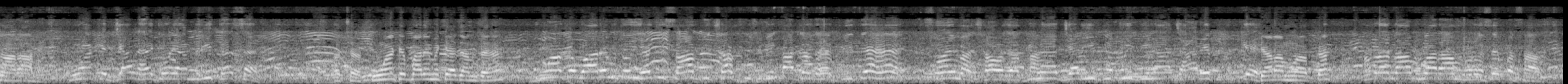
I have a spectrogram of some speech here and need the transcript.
नारा है। कुआँ के जल है जो अमृत है सर। अच्छा कुआँ के बारे में क्या जानते हैं? कुआँ के बारे में तो यह कि सांप बिछा कुछ भी काटल रहे पीते हैं स्वयं अच्छा हो जाता है। बिना जड़ी बूटी बिना झारे फूके। क्या नाम हुआ आपका? हमारा नाम हुआ राम भरोसे प्रसाद।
